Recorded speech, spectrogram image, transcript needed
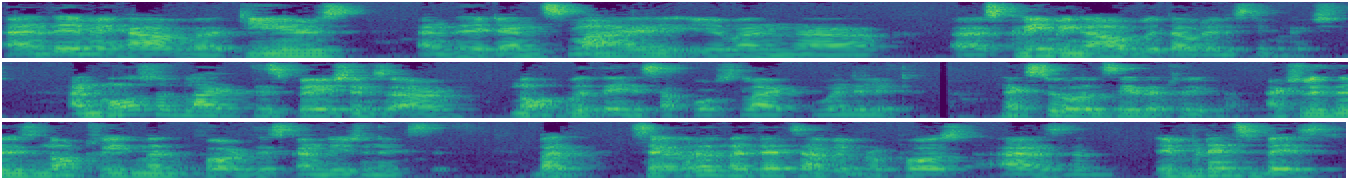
And they may have uh, tears and they can smile even uh, uh screaming out without any stimulation. And most of like these patients are not with any supports like ventilator. Next we will see the treatment. Actually there is no treatment for this condition exists. But several methods have been proposed as the evidence-based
